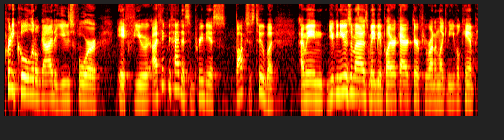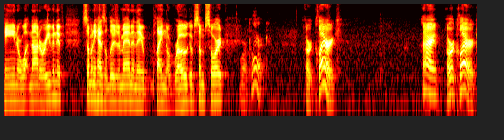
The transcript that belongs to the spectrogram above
pretty cool little guy to use for if you're I think we've had this in previous boxes too, but I mean you can use him as maybe a player character if you're running like an evil campaign or whatnot, or even if somebody has a lizard man and they're playing a rogue of some sort, Or a cleric. Or a cleric. Alright, or a cleric.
